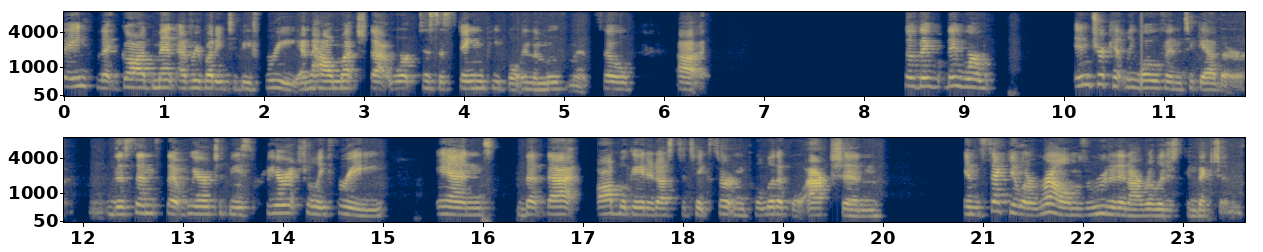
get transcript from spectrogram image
faith that God meant everybody to be free and how much that worked to sustain people in the movement. So, uh, so they they were intricately woven together. The sense that we're to be spiritually free, and that that obligated us to take certain political action in secular realms rooted in our religious convictions.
